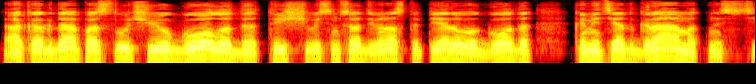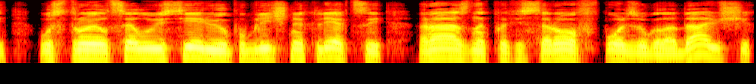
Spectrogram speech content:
А когда по случаю голода 1891 года Комитет грамотности устроил целую серию публичных лекций разных профессоров в пользу голодающих,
